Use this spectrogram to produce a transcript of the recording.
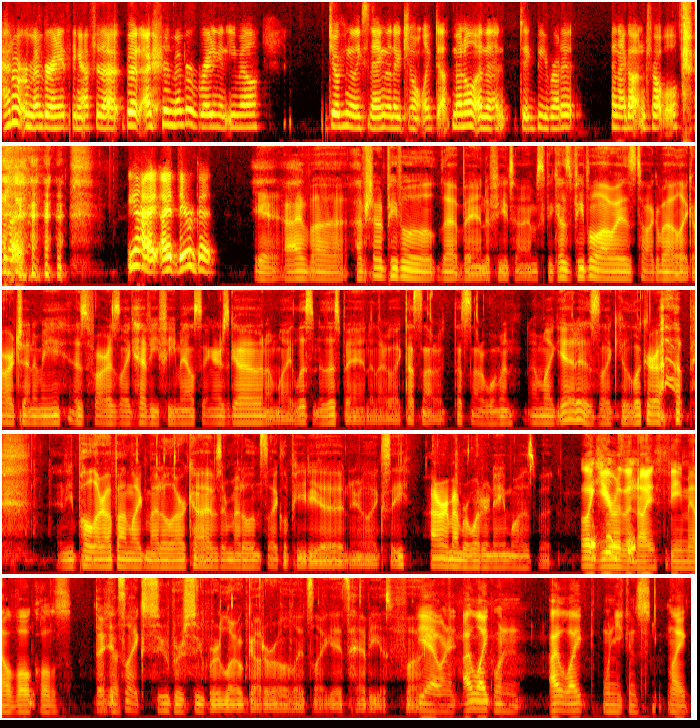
I don't remember anything after that, but I remember writing an email jokingly saying that I don't like death metal, and then Digby read it, and I got in trouble. But yeah, I, I they were good. Yeah, I've uh I've showed people that band a few times because people always talk about like Arch Enemy as far as like heavy female singers go, and I'm like, listen to this band, and they're like, that's not a that's not a woman. I'm like, yeah, it is. Like you look her up, and you pull her up on like Metal Archives or Metal Encyclopedia, and you're like, see, I don't remember what her name was, but like It's Year of the fancy. Knife female vocals. th- Those are- it's like super super low guttural. It's like it's heavy as fuck. Yeah, when it, I like when I like when you can like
